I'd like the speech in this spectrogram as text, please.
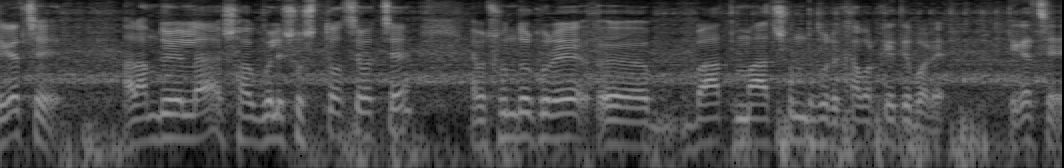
ঠিক আছে? আলহামদুলিল্লাহ, সবগুলি সুস্থ আছে হচ্ছে এবং সুন্দর করে ভাত, মাছ সুন্দর করে খাবার খেতে পারে, ঠিক আছে?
